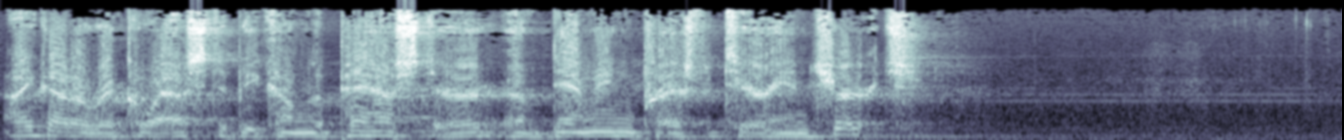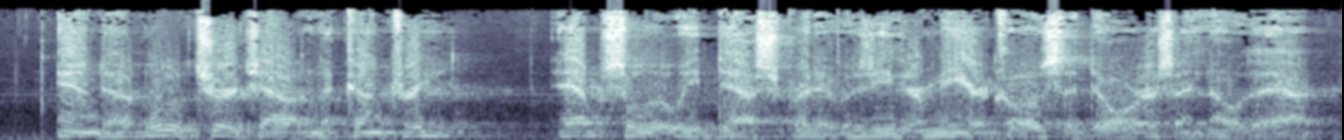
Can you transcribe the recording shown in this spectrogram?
I got a request to become the pastor of Deming Presbyterian Church. And a little church out in the country, absolutely desperate. It was either me or close the doors, I know that.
